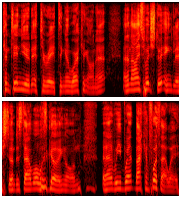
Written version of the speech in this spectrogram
continued iterating and working on it. And I switched to English to understand what was going on. And we went back and forth that way.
